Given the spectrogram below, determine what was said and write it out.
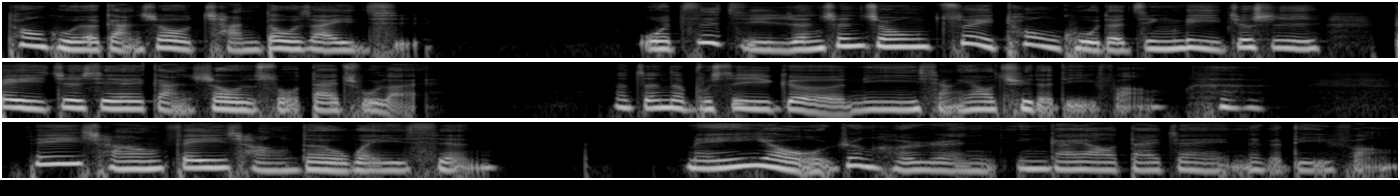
痛苦的感受缠斗在一起。我自己人生中最痛苦的经历，就是被这些感受所带出来。那真的不是一个你想要去的地方，非常非常的危险。没有任何人应该要待在那个地方。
